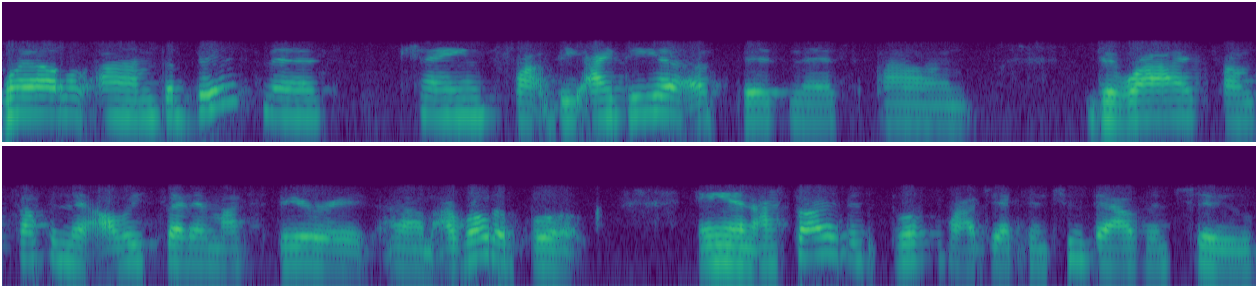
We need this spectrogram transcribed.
Well, um, the business came from the idea of business um, derived from something that always said in my spirit. Um, I wrote a book, and I started this book project in 2002.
